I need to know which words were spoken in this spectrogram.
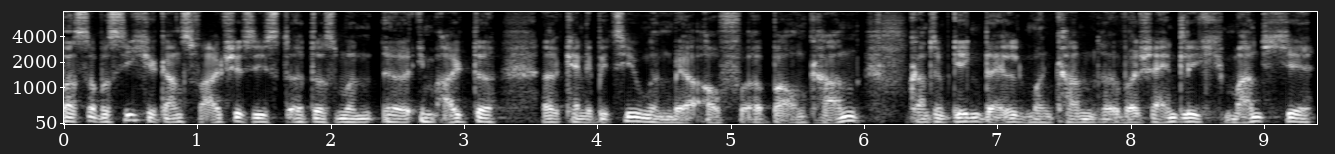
Was aber sicher ganz falsch ist, ist, äh, dass man äh, im Alter äh, keine Beziehungen mehr aufbauen kann. Ganz im Gegenteil, man kann wahrscheinlich manche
